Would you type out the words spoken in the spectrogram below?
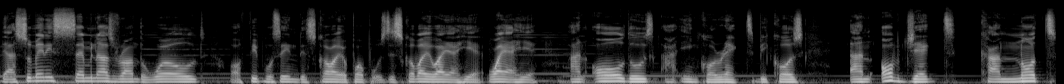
There are so many seminars around the world of people saying discover your purpose, discover why you're here, why you're here. And all those are incorrect because an object cannot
